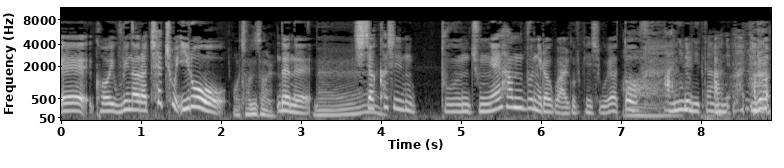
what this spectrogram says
에 거의 우리나라 최초 1호 어, 전설. 네네. 네. 시작하신 분 중에 한 분이라고 알고 계시고요. 또 아, 닙니다 아니 이런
